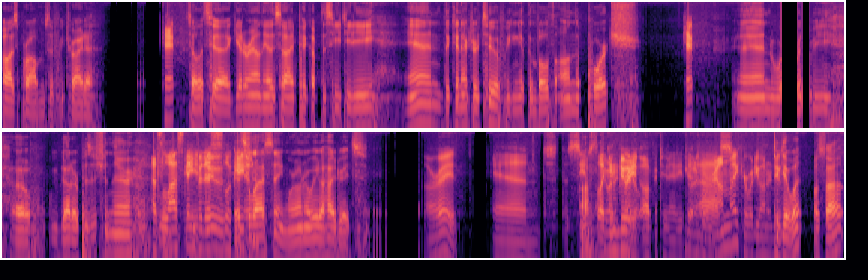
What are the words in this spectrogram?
cause problems if we try to. 'Kay. So let's, uh, get around the other side, pick up the CTD and the connector too, if we can get them both on the porch. Okay. And we're gonna be, oh, we've got our position there. That's the We'll- last thing We for this do. That's the last thing. We're on our way to hydrates. All right. And this seems Awesome. like You a wanna do it- great opportunity You to want to go around, Mike, or what do you want to do? To do? get what? What's that?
